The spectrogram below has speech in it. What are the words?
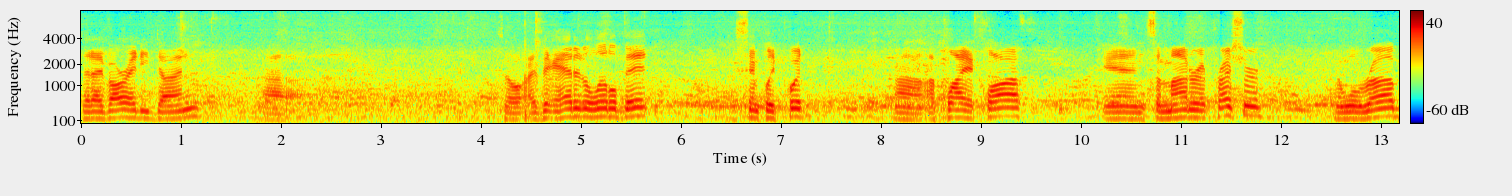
that I've already done. Uh, so I've added a little bit. Simply put, uh, apply a cloth and some moderate pressure and we'll rub.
